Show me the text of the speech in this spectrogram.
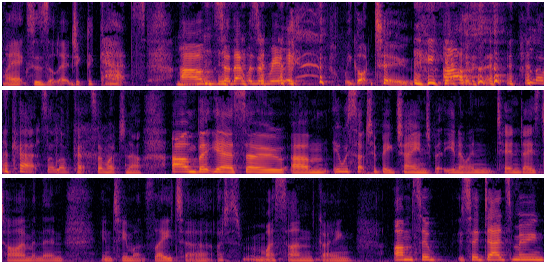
my ex is allergic to cats, um, so that was a really we got two. Um, I love cats. I love cats so much now. Um, but yeah, so um, it was such a big change. But you know, in ten days' time, and then in two months later, I just remember my son going, um, "So, so Dad's moving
